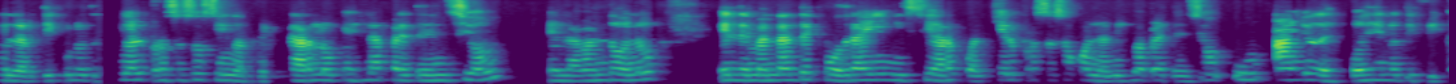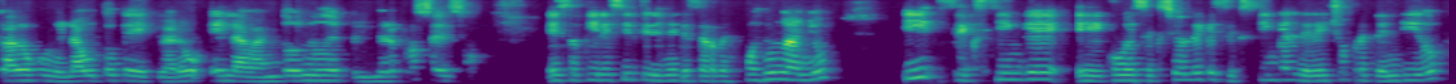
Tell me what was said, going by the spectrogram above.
el artículo el proceso sin afectar lo que es la pretensión, el abandono, el demandante podrá iniciar cualquier proceso con la misma pretensión un año después de notificado con el auto que declaró el abandono del primer proceso. Eso quiere decir que tiene que ser después de un año y se extingue, eh, con excepción de que se extinga el derecho pretendido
